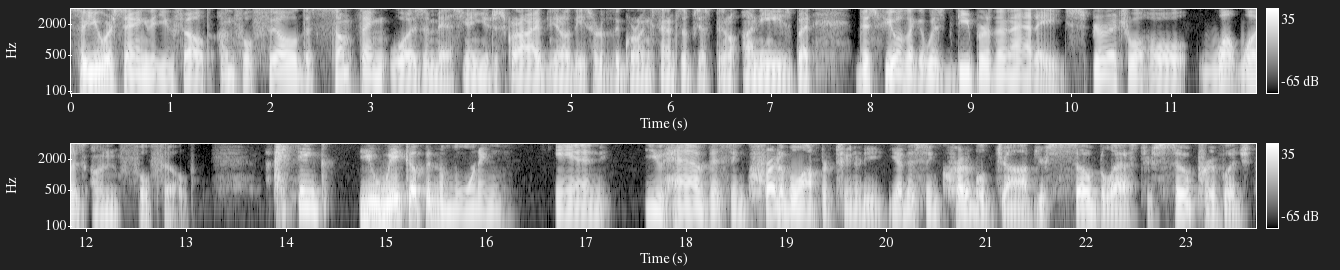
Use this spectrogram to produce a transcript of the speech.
So you were saying that you felt unfulfilled, that something was amiss. You know, you described, you know, the sort of the growing sense of just you know unease, but this feels like it was deeper than that, a spiritual hole. What was unfulfilled? I think you wake up in the morning and you have this incredible opportunity. You have this incredible job. You're so blessed. You're so privileged,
